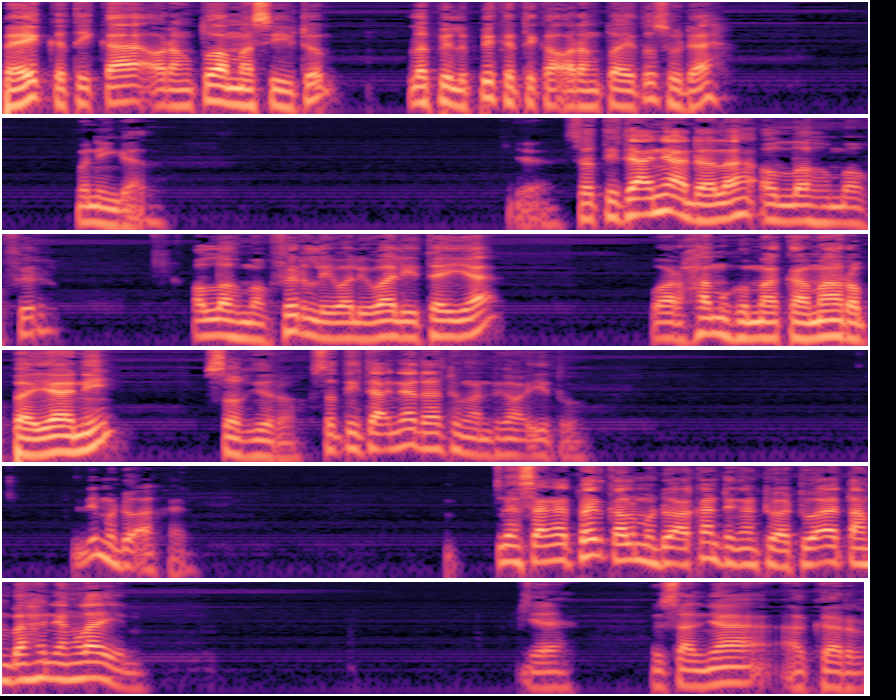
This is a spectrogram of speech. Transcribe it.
Baik ketika orang tua masih hidup, lebih-lebih ketika orang tua itu sudah meninggal. Ya, setidaknya adalah Allahumma gfir Allahumma gfir li wali walidayya warhamhuma kama rabbayani shaghira. Setidaknya adalah dengan dengan itu. Ini mendoakan. Nah, sangat baik kalau mendoakan dengan doa-doa tambahan yang lain. Ya, misalnya agar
